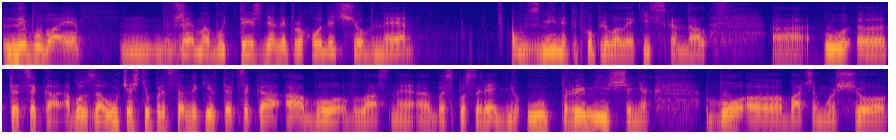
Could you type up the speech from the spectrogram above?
не буває вже, мабуть, тижня не проходить, щоб не у ЗМІ не підхоплювали якийсь скандал у е, ТЦК або за участю представників ТЦК, або власне е, безпосередньо у приміщеннях. Бо е, бачимо, що.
